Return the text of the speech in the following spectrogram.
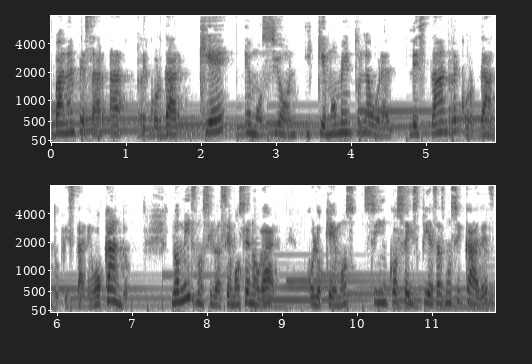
van a empezar a recordar qué emoción y qué momento laboral le están recordando, que están evocando. Lo mismo si lo hacemos en hogar, coloquemos cinco o seis piezas musicales,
